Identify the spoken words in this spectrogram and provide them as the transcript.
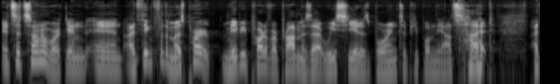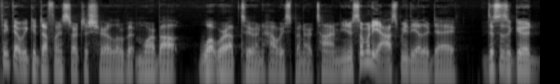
It's a ton of work, and and I think for the most part, maybe part of our problem is that we see it as boring to people on the outside. I think that we could definitely start to share a little bit more about what we're up to and how we spend our time. You know, somebody asked me the other day. This is a good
